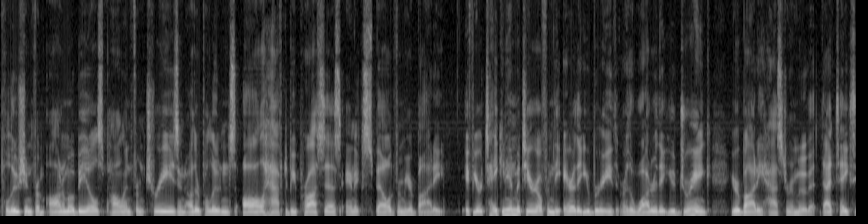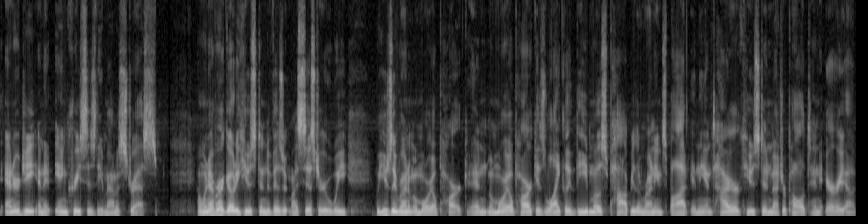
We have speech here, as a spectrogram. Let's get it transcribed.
Pollution from automobiles, pollen from trees, and other pollutants all have to be processed and expelled from your body. If you're taking in material from the air that you breathe or the water that you drink, your body has to remove it. That takes energy and it increases the amount of stress. And whenever I go to Houston to visit my sister, we we usually run at Memorial Park, and Memorial Park is likely the most popular running spot in the entire Houston metropolitan area.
